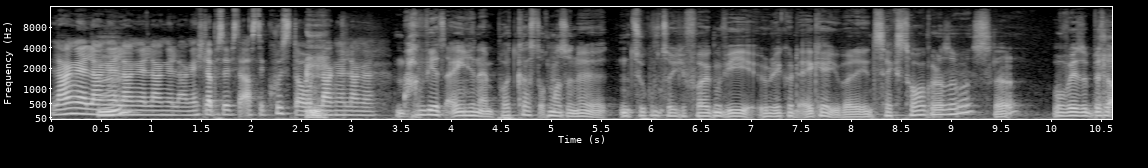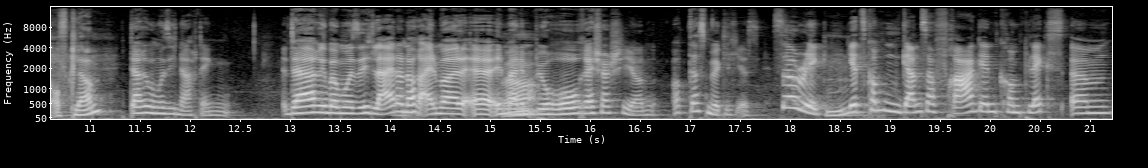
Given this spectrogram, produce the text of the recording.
Lange, lange, lange, lange, lange. Ich glaube, selbst der erste Kuss dauert lange, lange. Machen wir jetzt eigentlich in einem Podcast auch mal so eine, in Zukunft solche Folgen wie Rick und AK über den Sex-Talk oder sowas? Ja? Wo wir so ein bisschen aufklären? Darüber muss ich nachdenken. Darüber muss ich leider noch einmal äh, in Ja. meinem Büro recherchieren, ob das möglich ist. So, Rick, Mhm. jetzt kommt ein ganzer Fragenkomplex ähm,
